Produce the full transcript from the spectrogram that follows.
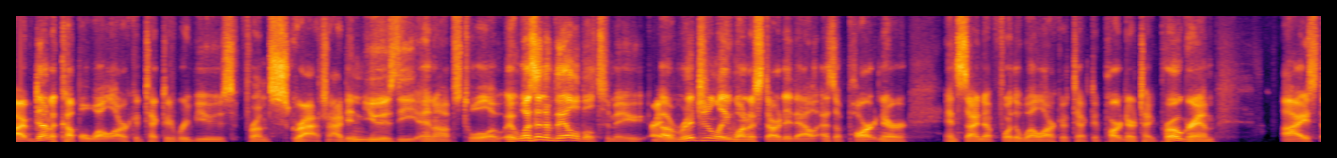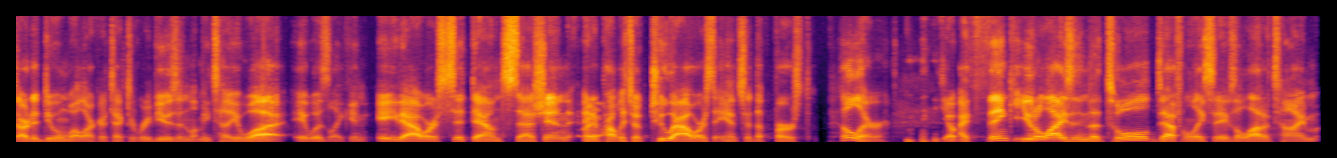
I've done a couple well architected reviews from scratch. I didn't use the NOps tool. It wasn't available to me. Right. Originally, when I started out as a partner and signed up for the well architected partner type program, I started doing well architected reviews. And let me tell you what, it was like an eight hour sit down session. And oh, yeah. it probably took two hours to answer the first pillar. yep. I think utilizing the tool definitely saves a lot of time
